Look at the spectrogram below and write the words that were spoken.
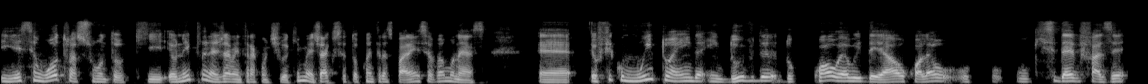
E esse é um outro assunto que eu nem planejava entrar contigo aqui, mas já que você tocou em transparência, vamos nessa. É, eu fico muito ainda em dúvida do qual é o ideal, qual é o, o, o que se deve fazer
